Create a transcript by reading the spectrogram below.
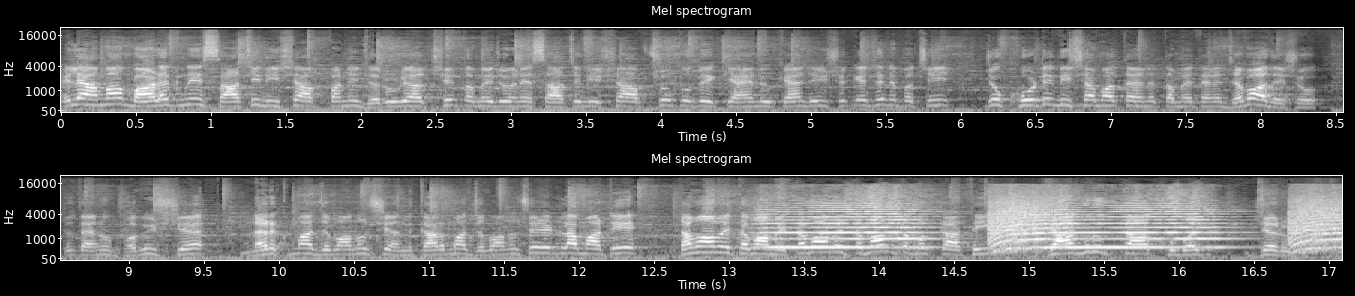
એટલે આમાં બાળકને સાચી દિશા આપવાની જરૂરિયાત છે. તમે જો એને સાચી દિશા આપશો તો તે ક્યાંયનું ક્યાં જઈ શકે છે ને પછી જો ખોટી દિશામાં તેને તમે તેને જવા દેશો તો તેનું ભવિષ્ય નરકમાં જવાનું છે અંધકારમાં જવાનું છે. એટલા માટે તમામે તમામે તમામે તમામ તબક્કાથી જાગૃતતા ખૂબ જ જરૂરી છે.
